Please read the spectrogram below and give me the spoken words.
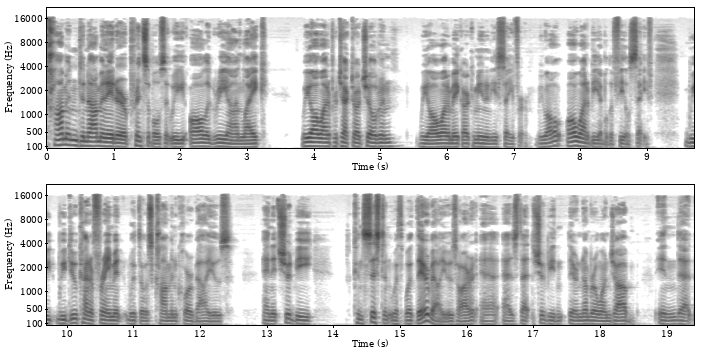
common denominator principles that we all agree on, like we all want to protect our children. We all want to make our communities safer. We all, all want to be able to feel safe. We, we do kind of frame it with those common core values, and it should be consistent with what their values are, uh, as that should be their number one job in that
